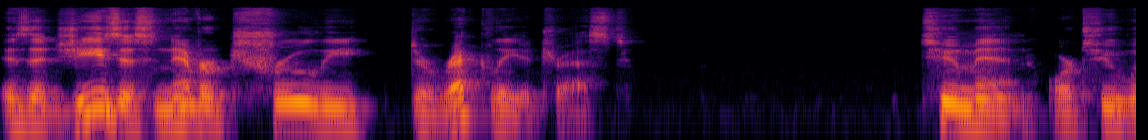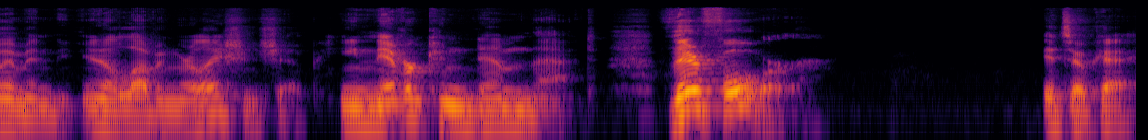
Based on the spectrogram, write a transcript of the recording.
is that Jesus never truly directly addressed two men or two women in a loving relationship. He never condemned that. Therefore, it's okay.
